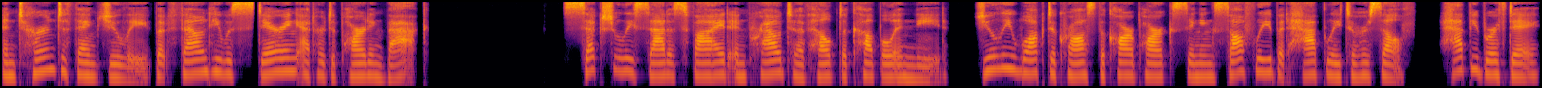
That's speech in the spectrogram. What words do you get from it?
and turned to thank Julie but found he was staring at her departing back. Sexually satisfied and proud to have helped a couple in need, Julie walked across the car park singing softly but happily to herself, Happy birthday.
